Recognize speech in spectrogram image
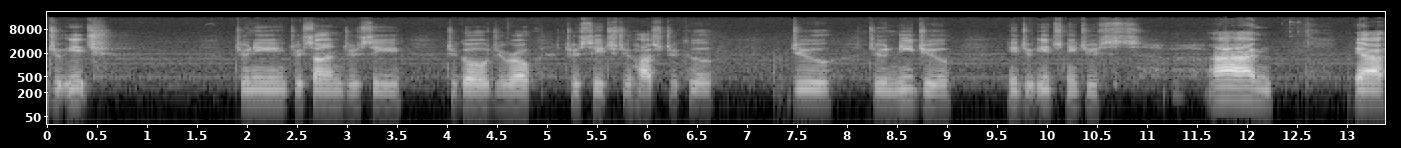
Ju Ich, Juni, Jusun, Jusi, Jugo, Jurok, Jusich, Juhach, Juku, Ju, Ju, Niju, Niju each, Niju. I'm. Yeah,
